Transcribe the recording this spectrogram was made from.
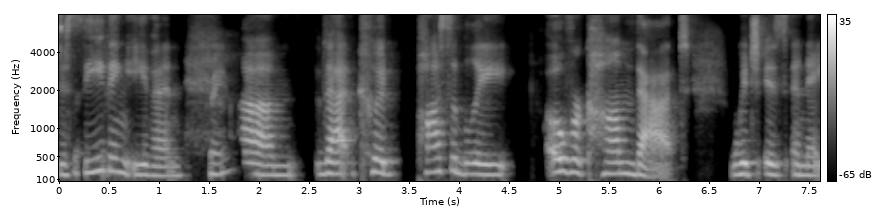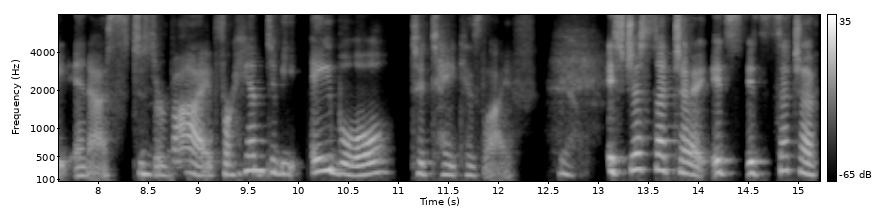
deceiving even right. um, that could possibly overcome that which is innate in us to mm-hmm. survive, for him to be able to take his life. Yeah. It's just such a it's it's such a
